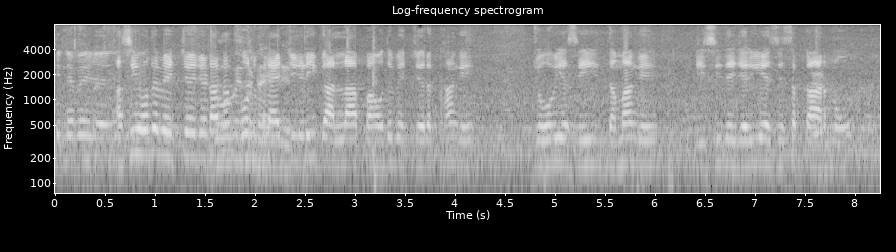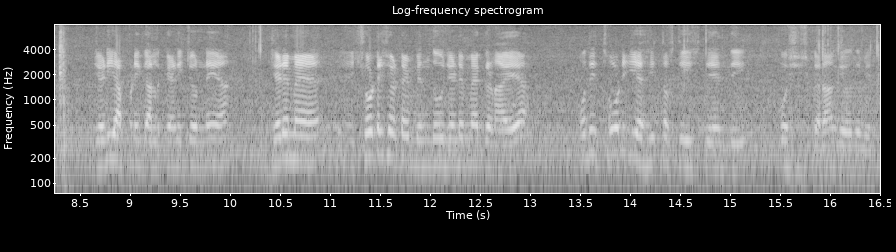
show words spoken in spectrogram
ਕਿੰਨੇ ਵਜੇ ਜਾਏਗਾ? ਅਸੀਂ ਉਹਦੇ ਵਿੱਚ ਜਿਹੜਾ ਨਾ ਫੁੱਲ ਫਲੈਜ ਜਿਹੜੀ ਗੱਲ ਆ ਆਪਾਂ ਉਹਦੇ ਵਿੱਚ ਰੱਖਾਂਗੇ। ਜੋ ਵੀ ਅਸੀਂ ਦਵਾਂਗੇ ਡੀਸੀ ਦੇ ਜਰੀਏ ਅਸੀਂ ਸਰਕਾਰ ਨੂੰ ਜਿਹੜੀ ਆਪਣੀ ਗੱਲ ਕਹਿਣੀ ਚਾਹੁੰਦੇ ਆ। ਜਿਹੜੇ ਮੈਂ ਛੋਟੇ ਛੋਟੇ ਬਿੰਦੂ ਜਿਹੜੇ ਮੈਂ ਗਿਣਾਏ ਆ ਉਹਦੀ ਥੋੜੀ ਜਿਹੀ ਅਸੀਂ ਤਫਤੀਸ਼ ਦੇਣ ਦੀ ਕੋਸ਼ਿਸ਼ ਕਰਾਂਗੇ ਉਹਦੇ ਵਿੱਚ।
